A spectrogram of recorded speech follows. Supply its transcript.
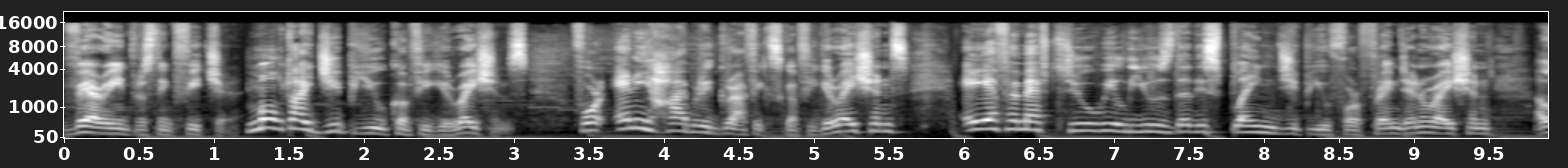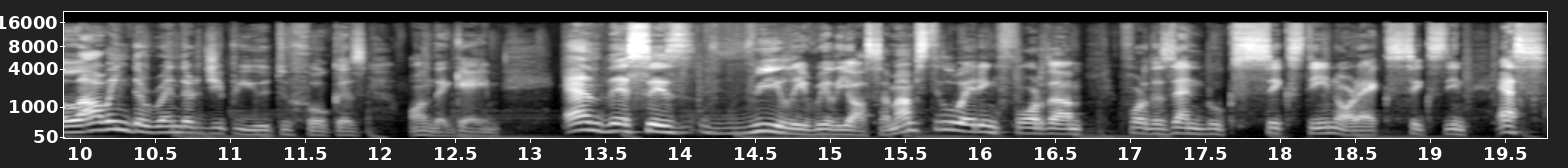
very interesting feature. Multi-GPU configurations. For any hybrid graphics configurations, AFMF2 will use the displaying GPU for frame generation, allowing the render GPU to focus on the game and this is really really awesome. I'm still waiting for the for the ZenBook 16 or X16S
